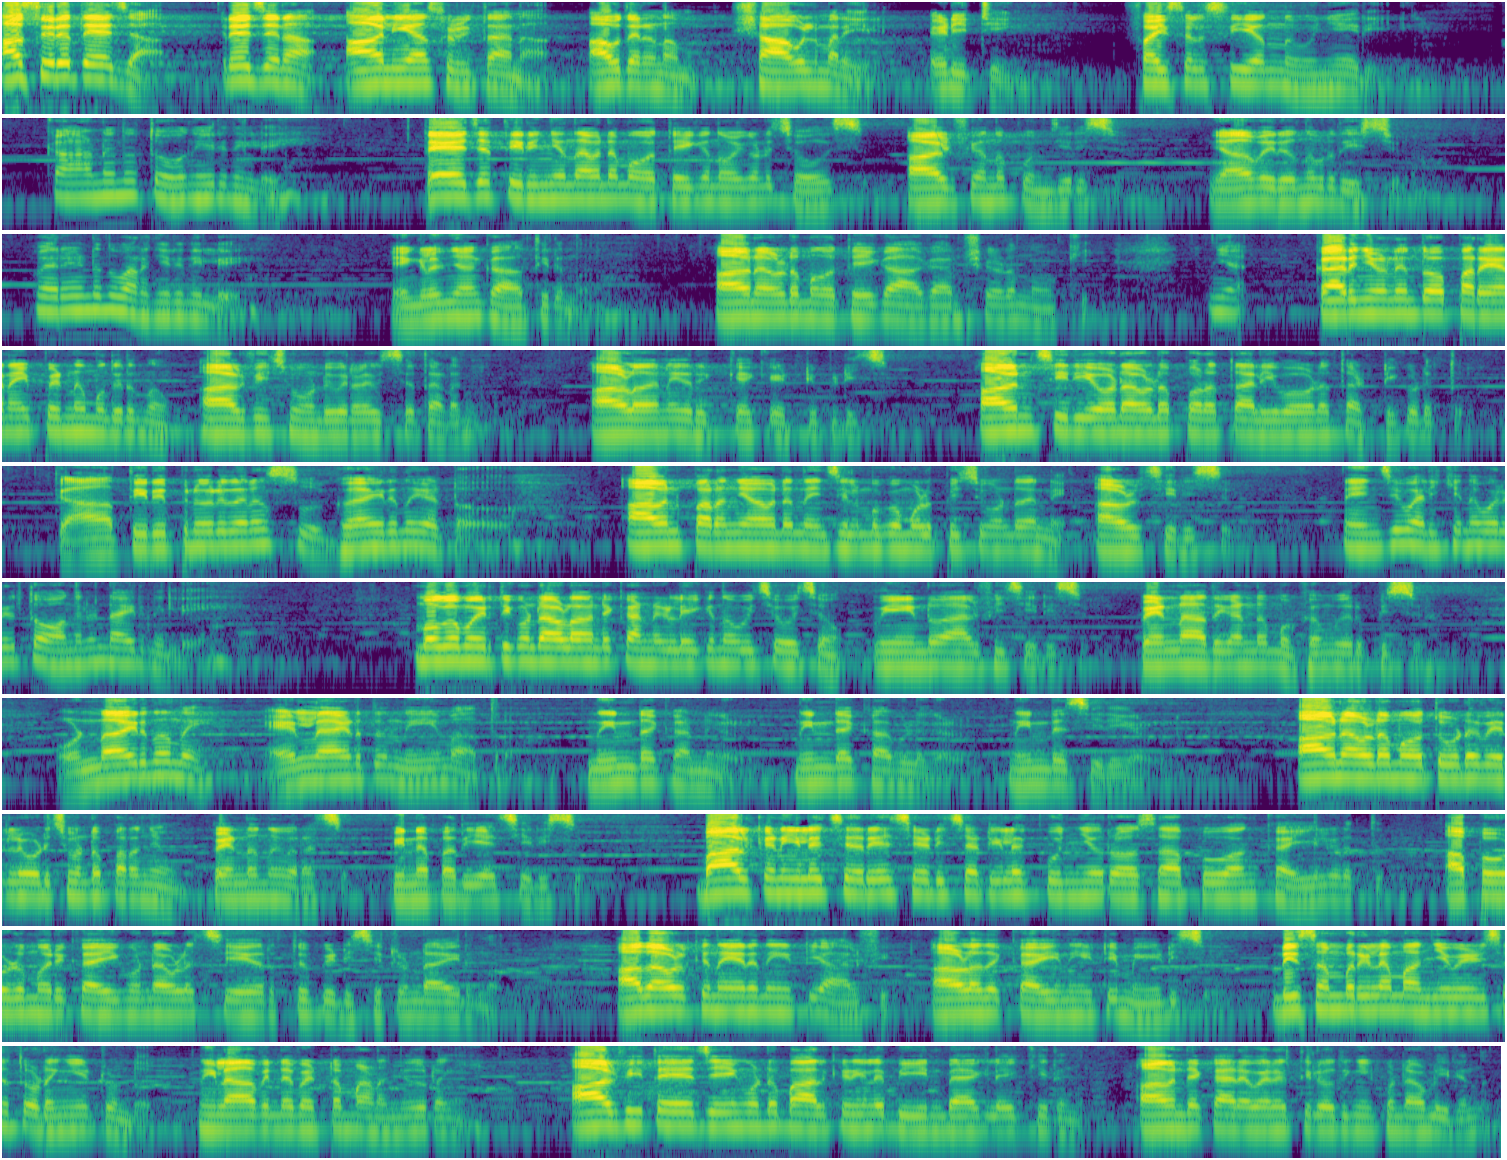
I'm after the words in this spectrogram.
അസുര തേജ രചന ആലിയ സുൽത്താന അവതരണം Shavul Malayil editing Faisal C M Noonjeri. കാണുന്നു തോന്നിയിരുന്നില്ലേ? തേജ തിരിഞ്ഞെന്ന് അവന്റെ മുഖത്തേക്ക് നോക്കിക്കൊണ്ട് ചോദിച്ചു. ആൽഫി ഒന്ന് പുഞ്ചിരിച്ചു. ഞാൻ വരുമെന്ന് പ്രതീക്ഷിച്ചു. വരേണ്ടെന്ന് പറഞ്ഞിരുന്നില്ലേ? എങ്കിലും ഞാൻ കാത്തിരുന്നു. അവൻ അവളുടെ മുഖത്തേക്ക് ആകാംക്ഷയോടെ നോക്കി. ഞാൻ കരഞ്ഞുകൊണ്ട് എന്തോ പറയാനായി പെണ്ണ് മുതിർന്നു. ആൽഫി ചൂണ്ടുവിരൽ വെച്ച് തടഞ്ഞു. അവൾ അവനെ ഇറുക്കെ കെട്ടിപ്പിടിച്ചു. അവൻ ചിരിയോടെ അവിടെ പുറത്ത് അലിവോടെ തട്ടിക്കൊടുത്തു. കാത്തിരിപ്പിനൊരു തരം സുഖമായിരുന്നു കേട്ടോ. അവൻ പറഞ്ഞ് അവന്റെ നെഞ്ചിൽ മുഖം ഒളിപ്പിച്ചുകൊണ്ട് തന്നെ അവൾ ചിരിച്ചു. നെഞ്ച് വലിക്കുന്ന പോലെ ഒരു തോന്നലുണ്ടായിരുന്നില്ലേ? മുഖമുയർത്തിക്കൊണ്ട് അവൾ അവന്റെ കണ്ണുകളിലേക്ക് നോക്കി ചോദിച്ചു. വീണ്ടും ആൽഫി ചിരിച്ചു. പെണ്ണ് അത് കണ്ട് മുഖം വീർപ്പിച്ചു. ഉണ്ടായിരുന്നേ എല്ലായിടത്തും നീ മാത്രം. നിന്റെ കണ്ണുകൾ നിന്റെ കവിളുകൾ നിന്റെ ചിരികൾ. അവൻ അവളുടെ മുഖത്തൂടെ വിരലോടിച്ചുകൊണ്ട് പറഞ്ഞു. പെണ്ണെന്ന് വിറച്ചു. പിന്നെ പതിയെ ചിരിച്ചു. ബാൽക്കണിയിലെ ചെറിയ ചെടിച്ചട്ടിയിലെ കുഞ്ഞു റോസാപ്പൂ അവൻ കയ്യിലെടുത്തു. അപ്പോഴും ഒരു കൈ കൊണ്ട് അവളെ ചേർത്ത് പിടിച്ചിട്ടുണ്ടായിരുന്നു. അത് അവൾക്ക് നേരെ നീട്ടി ആൽഫി. അവളത് കൈ നീട്ടി മേടിച്ചു. ഡിസംബറിലെ മഞ്ഞ് വീഴ്ച തുടങ്ങിയിട്ടുണ്ട്. നിലാവിന്റെ വെട്ടം അണഞ്ഞു തുടങ്ങി. ആൽഫി തേജയും കൊണ്ട് ബാൽക്കണിയിലെ ബീൻ ബാഗിലേക്ക് ഇരുന്നു. അവന്റെ കരവലത്തിൽ ഒതുങ്ങിക്കൊണ്ട് അവൾ ഇരുന്നു.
